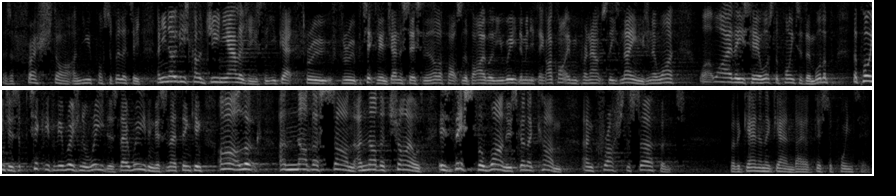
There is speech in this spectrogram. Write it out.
there's a fresh start, a new possibility. And you know these kind of genealogies that you get through, through particularly in Genesis and in other parts of the Bible, you read them and you think, I can't even pronounce these names. You know, why, why, why are these here? What's the point of them? Well, the, the point is that, particularly for the original readers, they're reading this and they're thinking, oh, look, another son, another child. Is this the one who's going to come and crush the serpent? But again and again, they are disappointed.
